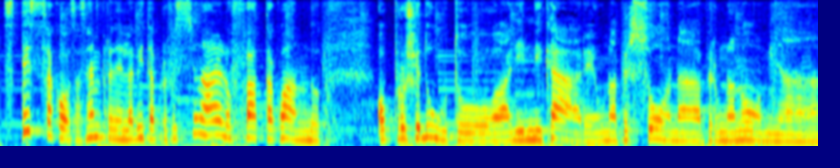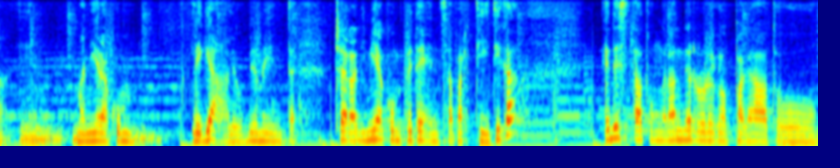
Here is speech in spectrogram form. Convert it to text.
Stessa cosa sempre nella vita professionale l'ho fatta quando ho proceduto ad indicare una persona per una nomina in maniera com- legale ovviamente, c'era di mia competenza partitica ed è stato un grande errore che ho pagato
